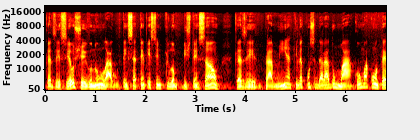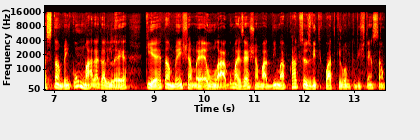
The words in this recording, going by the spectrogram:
Quer dizer, se eu chego num lago que tem 75 quilômetros de extensão, quer dizer, para mim aquilo é considerado um mar, como acontece também com o Mar da Galileia, que é também é um lago, mas é chamado de mar por causa dos seus 24 quilômetros de extensão.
